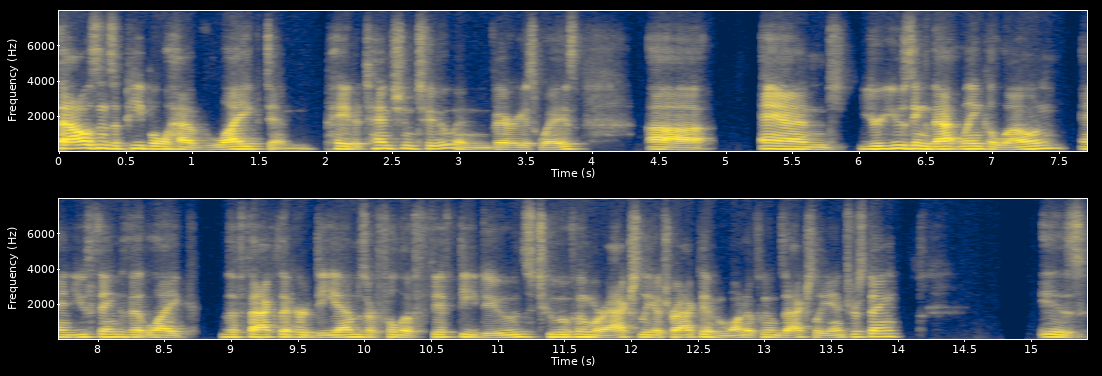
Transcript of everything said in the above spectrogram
thousands of people have liked and paid attention to in various ways." Uh, and you're using that link alone, and you think that like the fact that her DMs are full of 50 dudes, two of whom are actually attractive and one of whom's actually interesting, is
